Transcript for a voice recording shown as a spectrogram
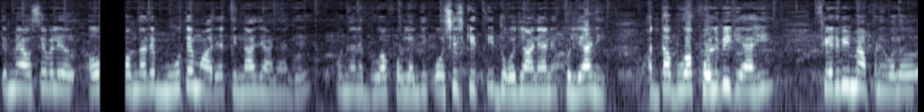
ਤੇ ਮੈਂ ਉਸੇ ਵੇਲੇ ਉਹ ਉਹਨਾਂ ਦੇ ਮੂੰਹ ਤੇ ਮਾਰਿਆ ਤਿੰਨਾਂ ਜਾਣਿਆਂ ਦੇ। ਉਹਨਾਂ ਨੇ ਬੂਹਾ ਖੋਲਣ ਦੀ ਕੋਸ਼ਿਸ਼ ਕੀਤੀ ਦੋ ਜਾਣਿਆਂ ਨੇ ਖੁੱਲਿਆ ਨਹੀਂ। ਅੱਧਾ ਬੂਹਾ ਖੁੱਲ ਵੀ ਗਿਆ ਸੀ ਫਿਰ ਵੀ ਮੈਂ ਆਪਣੇ ਵੱਲੋਂ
